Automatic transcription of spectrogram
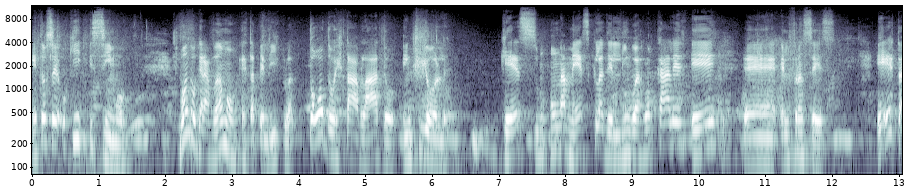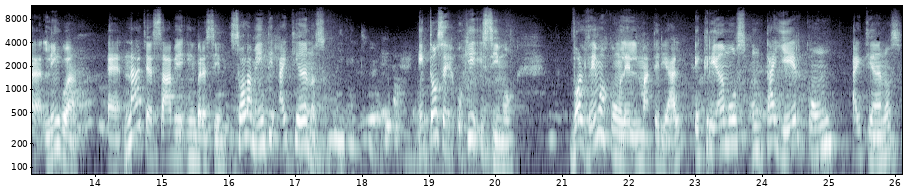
Então, o que hicimos? Quando gravamos esta película, todo está hablado em crioulo que é uma mescla de línguas locais e eh, o francês. Esta língua eh, nadie sabe em Brasil, solamente haitianos. Então, o que hicimos? Volvemos com o material e criamos um taller com haitianos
